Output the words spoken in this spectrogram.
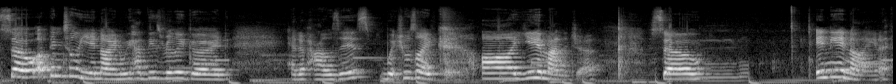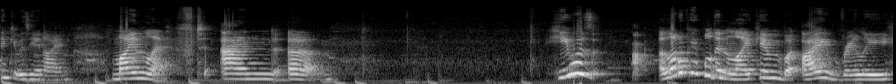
So up until year 9 we had these really good head of houses which was like our year manager. So in year 9 I think it was year 9 mine left. And um, he was a lot of people didn't like him but I really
